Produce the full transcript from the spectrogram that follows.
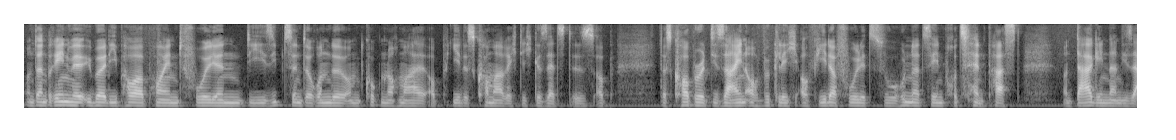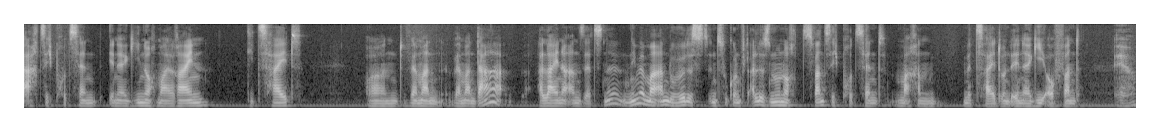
Und dann drehen wir über die PowerPoint-Folien die 17. Runde und gucken nochmal, ob jedes Komma richtig gesetzt ist, ob das Corporate Design auch wirklich auf jeder Folie zu 110 Prozent passt. Und da gehen dann diese 80 Prozent Energie nochmal rein, die Zeit. Und wenn man, wenn man da alleine ansetzt, ne, nehmen wir mal an, du würdest in Zukunft alles nur noch 20 Prozent machen mit Zeit und Energieaufwand. Ja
